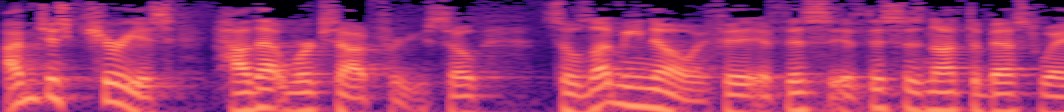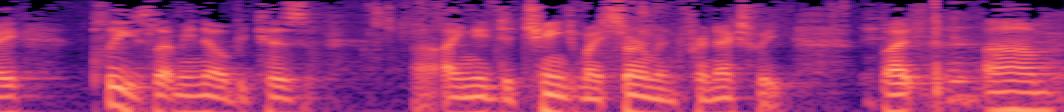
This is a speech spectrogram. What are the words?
I'm just curious how that works out for you. So, so let me know if, it, if this, if this is not the best way, please let me know because uh, I need to change my sermon for next week. But, um,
